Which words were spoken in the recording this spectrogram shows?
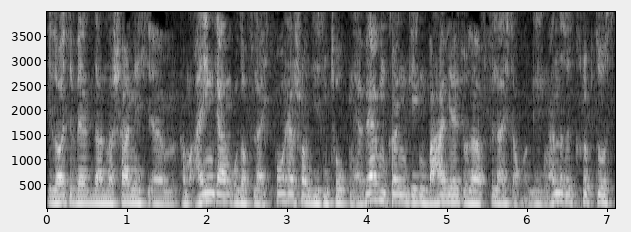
die Leute werden dann wahrscheinlich ähm, am Eingang oder vielleicht vorher schon diesen Token erwerben können gegen Bargeld oder vielleicht auch gegen andere Kryptos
